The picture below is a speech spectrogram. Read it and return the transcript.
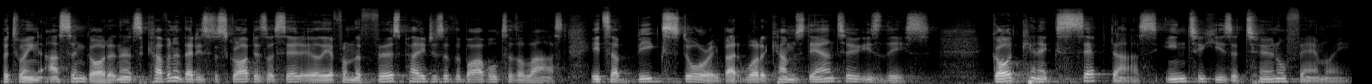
between us and God, and it's a covenant that is described, as I said earlier, from the first pages of the Bible to the last. It's a big story, but what it comes down to is this God can accept us into his eternal family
